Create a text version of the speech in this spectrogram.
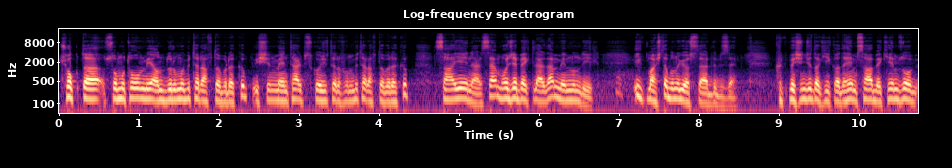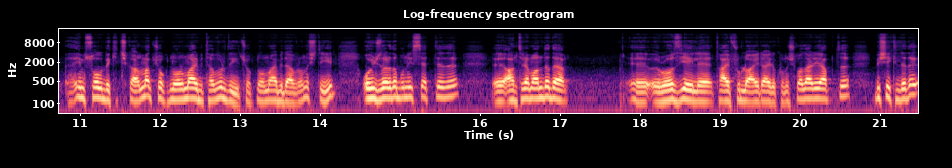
çok da somut olmayan durumu bir tarafta bırakıp, işin mental psikolojik tarafını bir tarafta bırakıp sahaya inersem hoca beklerden memnun değil. İlk maçta bunu gösterdi bize. 45. dakikada hem sağ beki hem sol, hem sol beki çıkarmak çok normal bir tavır değil, çok normal bir davranış değil. Oyunculara da bunu hissettirdi. Ee, antrenmanda da e, Rozier ile Tayfur'la ayrı ayrı konuşmalar yaptı. Bir şekilde de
